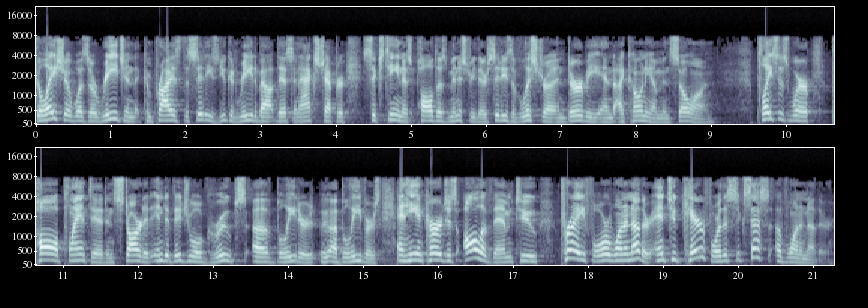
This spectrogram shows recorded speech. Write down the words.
Galatia was a region that comprised the cities. You can read about this in Acts chapter 16 as Paul does ministry there cities of Lystra and Derbe and Iconium and so on places where Paul planted and started individual groups of uh, believers, and he encourages all of them to pray for one another and to care for the success of one another.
